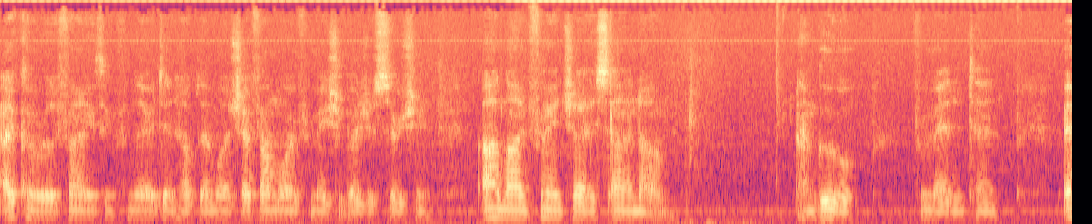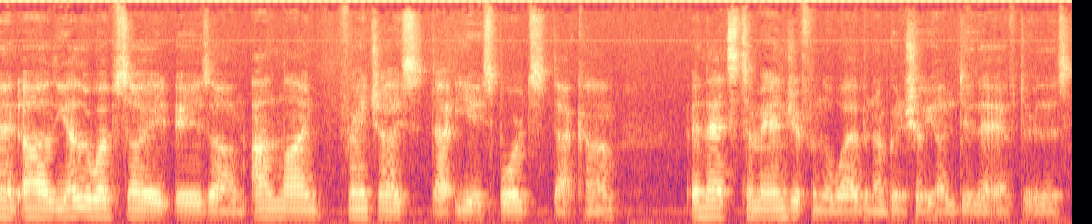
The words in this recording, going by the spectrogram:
I couldn't really find anything from there. It didn't help that much. I found more information by just searching online franchise on um, on Google for Madden 10. And uh, the other website is um, onlinefranchise.easports.com. And that's to manage it from the web, and I'm going to show you how to do that after this.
